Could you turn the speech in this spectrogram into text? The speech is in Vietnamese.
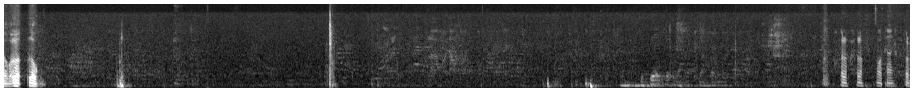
alo alo alo alo alo một hai alo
